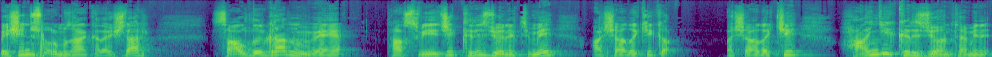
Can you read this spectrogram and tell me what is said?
Beşinci sorumuz arkadaşlar. Saldırgan ve tasfiyeci kriz yönetimi aşağıdaki aşağıdaki hangi kriz yöntemi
